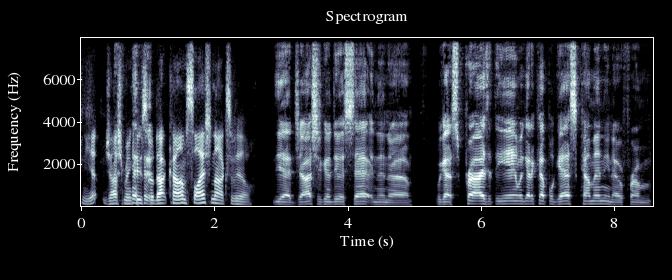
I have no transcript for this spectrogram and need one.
Yep. JoshMancuso.com slash Knoxville. yeah, Josh is going to do a set, and then uh, we got a surprise at the end. We got a couple guests coming, you know, from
